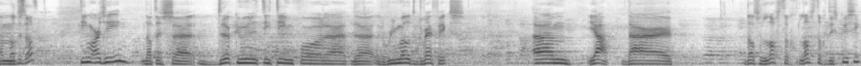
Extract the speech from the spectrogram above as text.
Um, Wat is dat? Team RG. Dat is eh, de community team voor eh, de remote graphics. Ehm, ja, daar... Dat is een lastig, lastige discussie.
